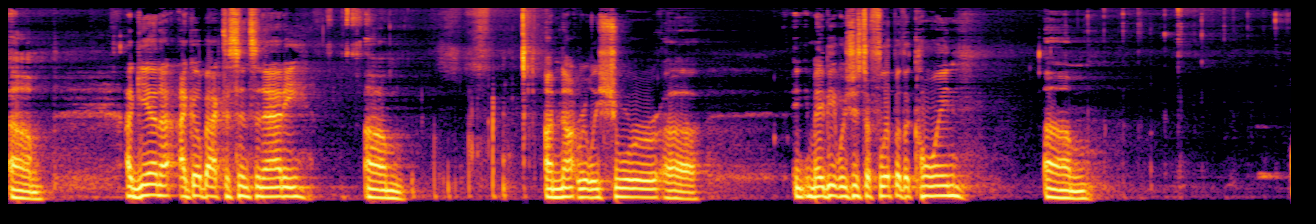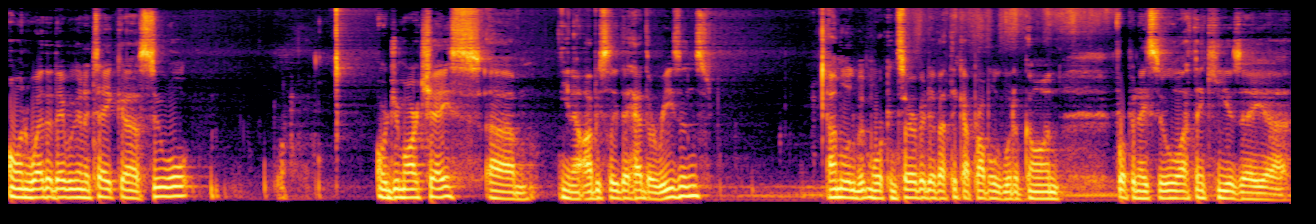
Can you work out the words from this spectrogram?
Um, again, I, I, go back to Cincinnati. Um, I'm not really sure. Uh, maybe it was just a flip of the coin um, on whether they were going to take uh, Sewell or Ja'Marr Chase. Um, you know, obviously they had their reasons. I'm a little bit more conservative. I think I probably would have gone for Penei Sewell. I think he is a. Uh,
